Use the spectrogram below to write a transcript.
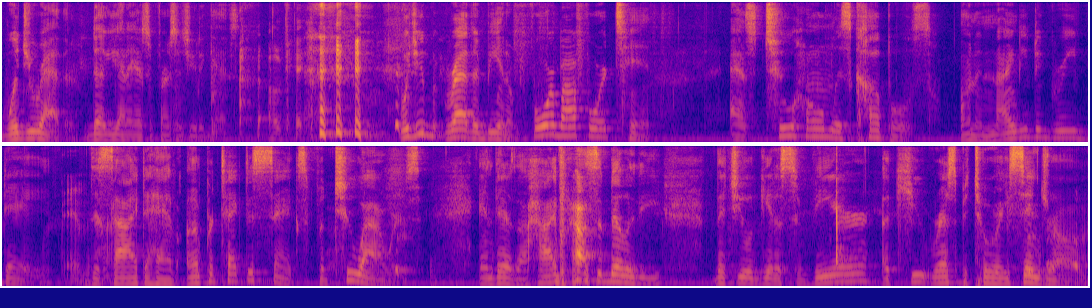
would you rather? Doug, you got to answer first since you're the guest. Okay. Would you rather be in a four x four tent as two homeless couples on a ninety degree day decide to have unprotected sex for two hours, and there's a high possibility that you will get a severe acute respiratory syndrome?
